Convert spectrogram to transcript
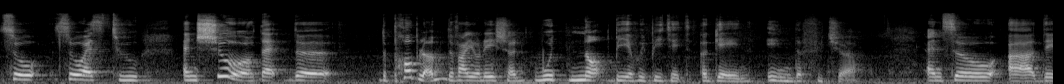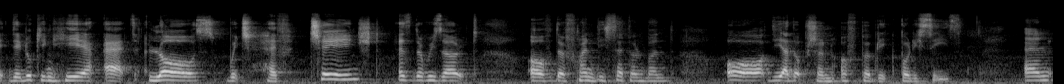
so so as to ensure that the the problem, the violation, would not be repeated again in the future. And so uh, they, they're looking here at laws which have changed as the result of the friendly settlement or the adoption of public policies. And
